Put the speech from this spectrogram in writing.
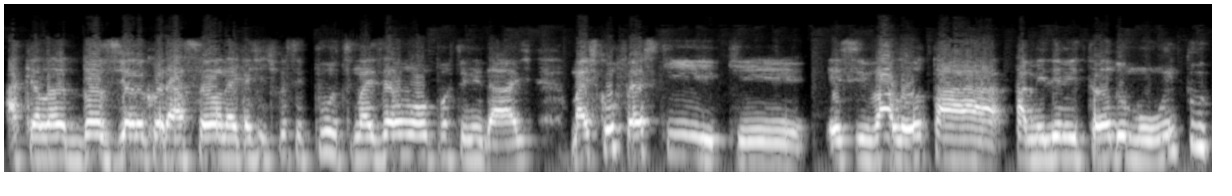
aquela dozinha no coração, né? Que a gente fica assim, putz, mas é uma oportunidade. Mas confesso que, que esse valor tá, tá me limitando muito.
